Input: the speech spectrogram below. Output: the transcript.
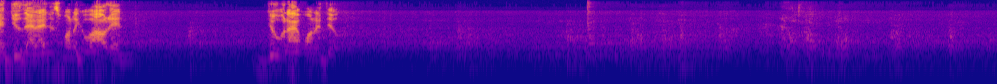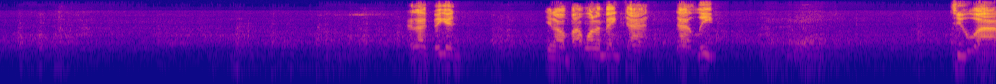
and do that. I just want to go out and do what I want to do. And I figured, you know, if I want to make that that leap to uh,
